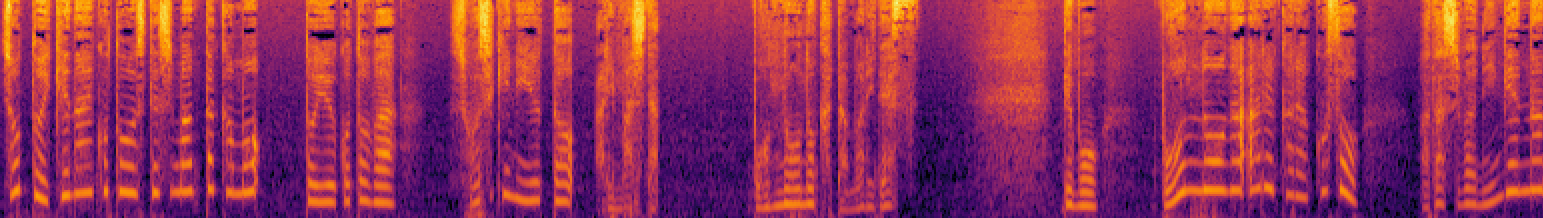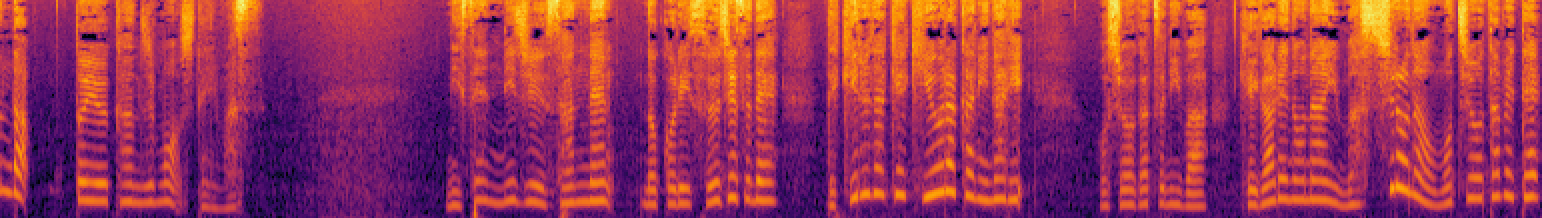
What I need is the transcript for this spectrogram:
ちょっといけないことをしてしまったかもということは正直に言うとありました。煩悩の塊です。でも、煩悩があるからこそ私は人間なんだという感じもしています。2023年残り数日でできるだけ清らかになり、お正月には汚れのない真っ白なお餅を食べて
